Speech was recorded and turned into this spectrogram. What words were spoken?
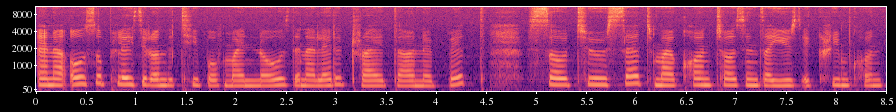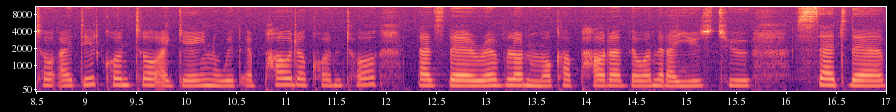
and I also placed it on the tip of my nose then I let it dry down a bit. So to set my contour since I used a cream contour I did contour again with a powder contour. That's the Revlon mocha powder the one that I used to set the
